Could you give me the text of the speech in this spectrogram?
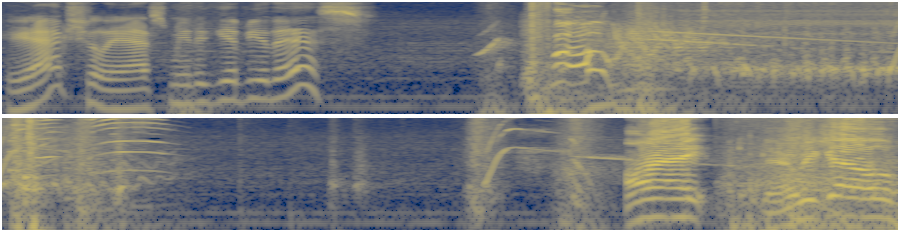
He actually asked me to give you this. Alright, there we go.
